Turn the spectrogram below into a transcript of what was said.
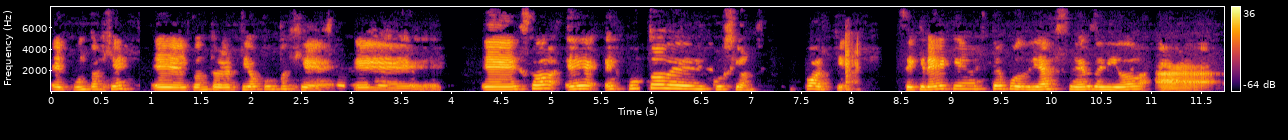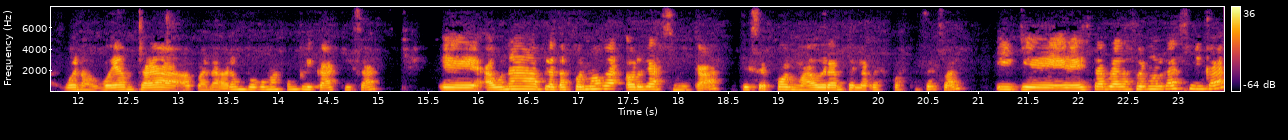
El punto G, el controvertido punto G. Eh, eso es, es punto de discusión. ¿Por qué? Se cree que este podría ser debido a, bueno, voy a entrar a, palabras un poco más complicadas quizás, eh, a una plataforma orgásmica que se forma durante la respuesta sexual y que esta plataforma orgásmica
